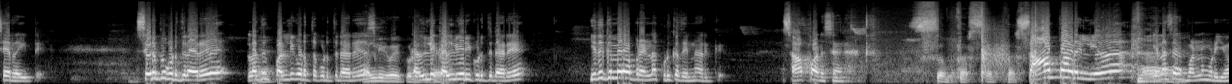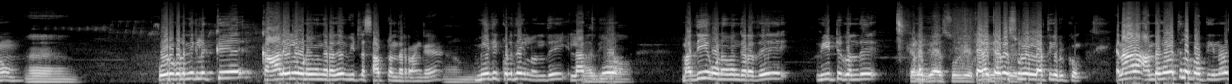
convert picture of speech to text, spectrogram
சரி ரைட்டு. செருப்பு கொடுத்துட்டாரு எல்லாத்துக்கும் பள்ளிக்கூடத்தை கொடுத்துட்டாரு கல்வி கல்வியறி கொடுத்துட்டாரு. இதுக்கு மேல அப்புறம் என்ன கொடுக்கறது என்ன இருக்கு? சாப்பாடு சார். சூப்பர் சூப்பர். சாப்பாடு இல்லையா? என்ன சார் பண்ண முடியும்? ஒரு குழந்தைகளுக்கு காலையில உணவுங்கிறது வீட்டுல சாப்பிட்டு வந்துடுறாங்க. மீதி குழந்தைகள் வந்து எல்லாத்துக்கும் மதிய உணவுங்கிறது வீட்டுக்கு வந்து கிடைக்காத சூழல் எல்லாத்துக்கும் இருக்கும். ஏன்னா அந்த காலத்துல பாத்தீங்கன்னா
